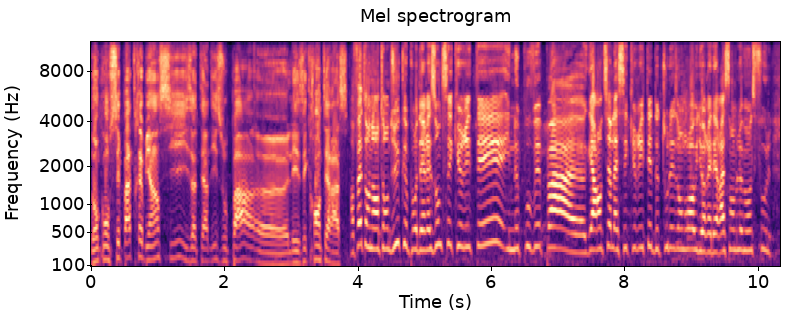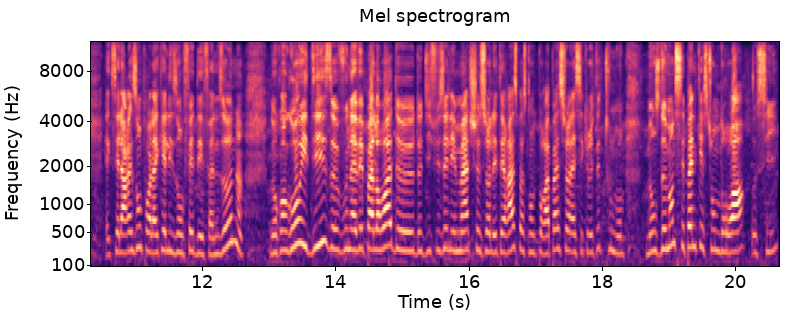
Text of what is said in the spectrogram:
Donc on ne sait pas très bien s'ils interdisent ou pas euh, les écrans en terrasse. En fait, on a entendu que pour des raisons de sécurité, ils ne pouvaient pas euh, garantir la sécurité de tous les endroits où il y aurait des rassemblements de foule. Et que c'est la raison pour laquelle ils ont fait des fan zones. Donc en gros, ils disent vous n'avez pas le droit de, diffuser les matchs sur les terrasses parce qu'on ne pourra pas sur la sécurité de tout le monde. Mais on se demande si c'est pas une question de droit aussi.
